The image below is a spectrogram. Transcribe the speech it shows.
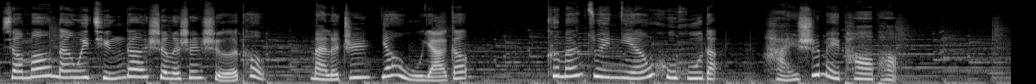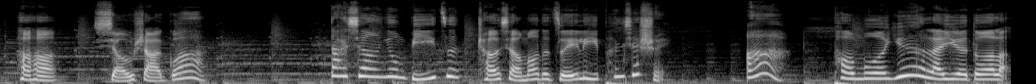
小猫难为情地伸了伸舌头，买了支药物牙膏，可满嘴黏糊糊的，还是没泡泡。哈哈，小傻瓜！大象用鼻子朝小猫的嘴里喷些水，啊，泡沫越来越多了，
